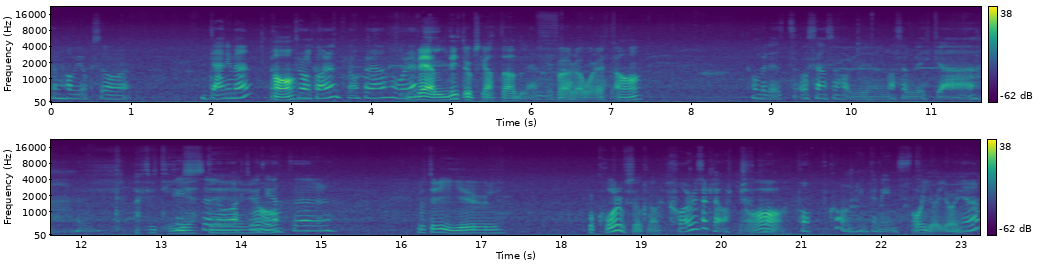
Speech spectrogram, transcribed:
Sen har vi också Danny Man, Ja, trollkarlen från förra året. väldigt uppskattad Väldigt förra bra. året. Ja. Kommer dit. Och sen så har vi en massa olika Aktiviteter, pyssel och Ja. aktiviteter. lotterijul och korv såklart. Korv såklart. Ja, Popcorn inte minst. oj oj oj. Ja,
